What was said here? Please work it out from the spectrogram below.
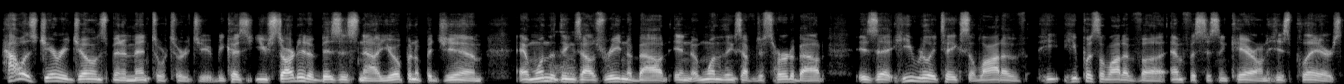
how has Jerry Jones been a mentor towards you? Because you started a business now, you open up a gym. And one of the mm-hmm. things I was reading about, and one of the things I've just heard about, is that he really takes a lot of, he, he puts a lot of uh, emphasis and care on his players.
